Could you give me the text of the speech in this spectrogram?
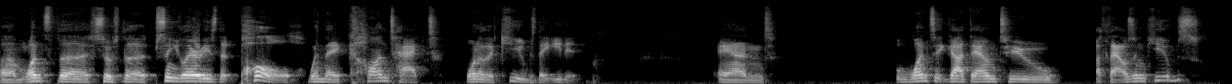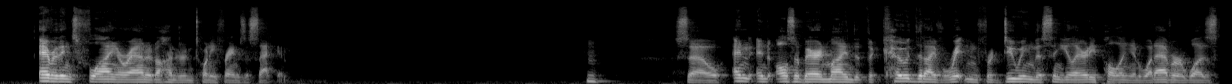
Um, once the so the singularities that pull when they contact one of the cubes, they eat it. And once it got down to a thousand cubes, everything's flying around at 120 frames a second. Hmm. So, and and also bear in mind that the code that I've written for doing the singularity pulling and whatever was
